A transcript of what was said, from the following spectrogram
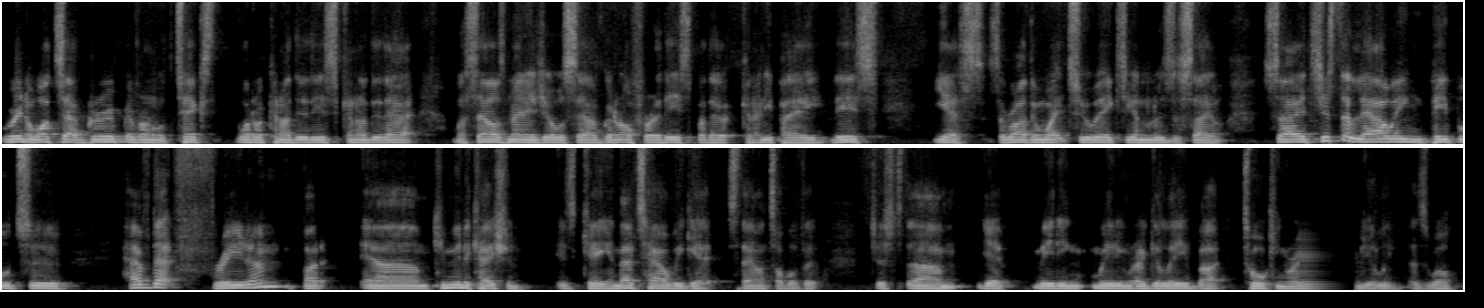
we're in a WhatsApp group. Everyone will text, "What can I do? This? Can I do that?" My sales manager will say, "I've got an offer of this, but they can only pay this." Yes. So rather than wait two weeks, you're going to lose a sale. So it's just allowing people to have that freedom, but um, communication is key, and that's how we get stay on top of it just um, yeah, meeting meeting regularly, but talking regularly as well.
